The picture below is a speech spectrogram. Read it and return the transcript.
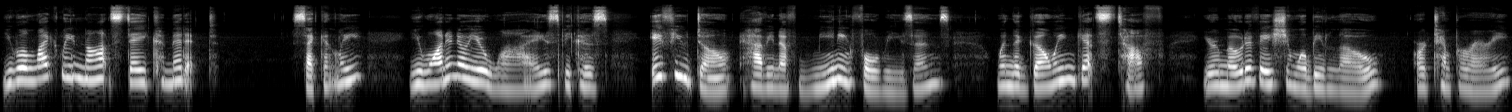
you will likely not stay committed. Secondly, you want to know your whys because if you don't have enough meaningful reasons, when the going gets tough, your motivation will be low or temporary,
